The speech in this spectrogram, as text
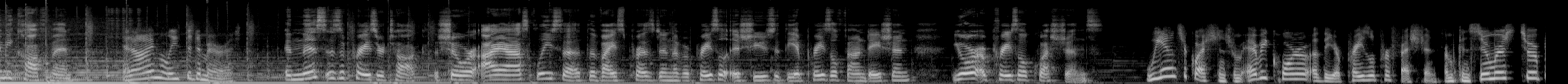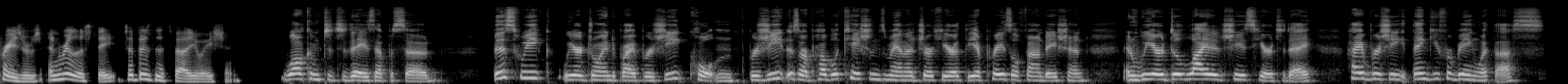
Amy Kaufman. And I'm Lisa Desmarais. And this is Appraiser Talk, the show where I ask Lisa, the Vice President of Appraisal Issues at the Appraisal Foundation, your appraisal questions. We answer questions from every corner of the appraisal profession, from consumers to appraisers and real estate to business valuation. Welcome to today's episode. This week, we are joined by Brigitte Coulton. Brigitte is our publications manager here at the Appraisal Foundation, and we are delighted she is here today. Hi, Brigitte. Thank you for being with us.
